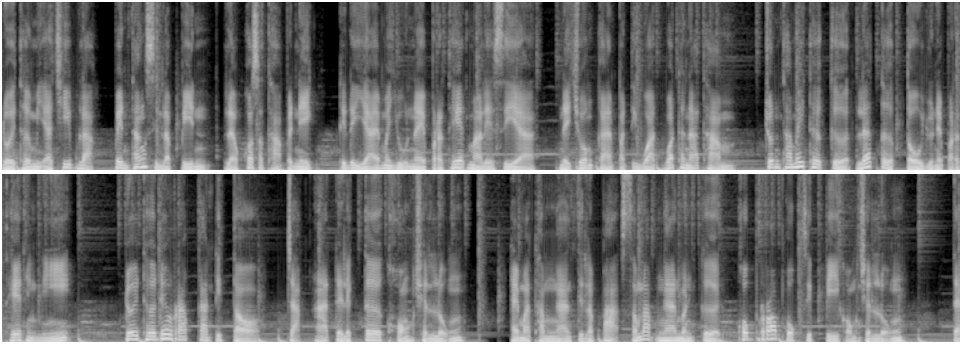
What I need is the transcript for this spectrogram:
โดยเธอมีอาชีพหลักเป็นทั้งศิลปิน แล้วก็สถาปนิกที่ได้ย้ายมาอยู่ในประเทศมาเลเซีย ในช่วงการปฏิวัติวัฒนธรรม จนทำให้เธอเกิดและเติบโตอยู่ในประเทศแห่งนี้ โดยเธอได้รับการติดต่อจากอาร์ตดีเลกเตอร์ของเฉินหลง ให้มาทำงานศิลปะสำหรับงานวันเกิดครบรอบ 60 ปีของเฉินหลง แต่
